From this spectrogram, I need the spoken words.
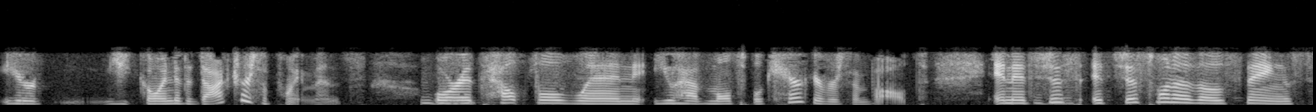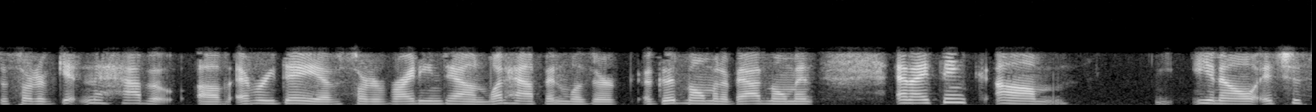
you're going to the doctor's appointments. Mm-hmm. or it's helpful when you have multiple caregivers involved and it's mm-hmm. just it's just one of those things to sort of get in the habit of every day of sort of writing down what happened was there a good moment a bad moment and i think um you know it's just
